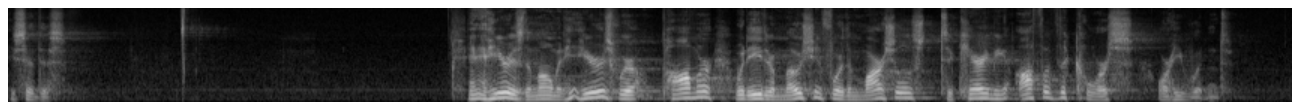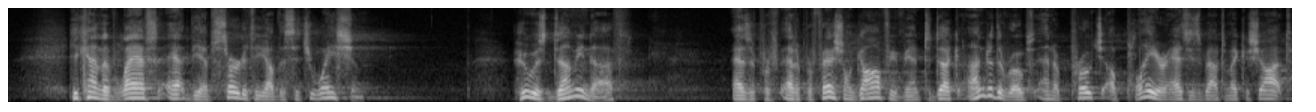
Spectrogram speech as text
he said this. And here is the moment. Here's where Palmer would either motion for the marshals to carry me off of the course or he wouldn't. He kind of laughs at the absurdity of the situation. Who was dumb enough as a, at a professional golf event to duck under the ropes and approach a player as he's about to make a shot?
